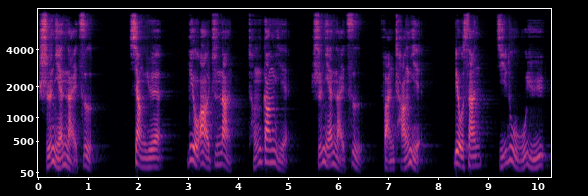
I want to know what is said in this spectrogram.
十年乃自。相曰：六二之难，成刚也；十年乃自，反常也。六三，吉禄无余。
